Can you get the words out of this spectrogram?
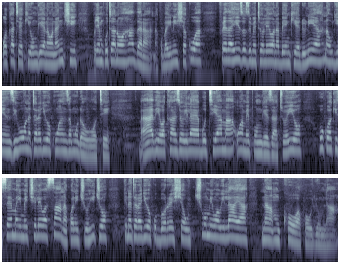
wakati akiongea na wananchi kwenye mkutano wa hadhara na kubainisha kuwa fedha hizo zimetolewa na Benki ya Dunia na ujenzi huo unatarajiwa kuanza muda wowote. Baadhi ya wakazi wa wilaya ya Butiama wamepongeza hatua hiyo huku akisema imechelewa sana kwani chuo hicho kinatarajiwa kuboresha uchumi wa wilaya na mkoa kwa ujumla.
